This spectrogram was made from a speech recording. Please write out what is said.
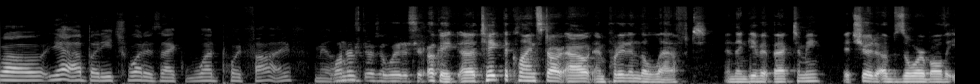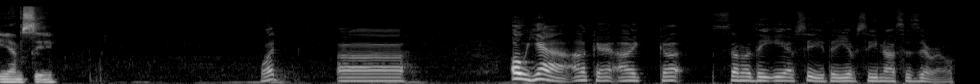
Well, yeah, but each one is like 1.5 I wonder if there's a way to share. Okay, uh, take the Klein star out and put it in the left, and then give it back to me. It should absorb all the EMC. What? Uh. Oh yeah. Okay, I got some of the EMC. The EMC now says zero.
